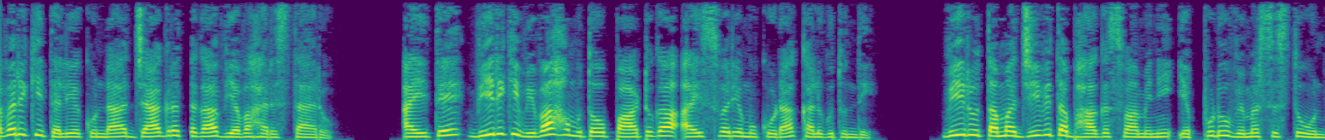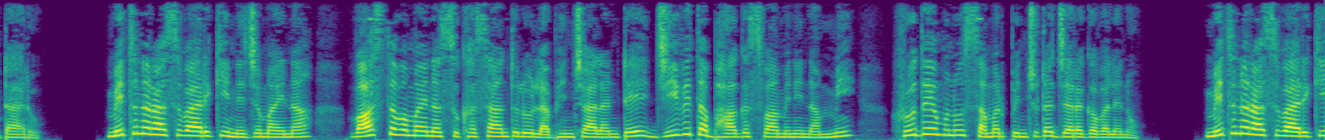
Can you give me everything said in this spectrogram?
ఎవరికీ తెలియకుండా జాగ్రత్తగా వ్యవహరిస్తారు. అయితే వీరికి వివాహముతో పాటుగా ఐశ్వర్యము కూడా కలుగుతుంది. వీరు తమ జీవిత భాగస్వామిని ఎప్పుడూ విమర్శిస్తూ ఉంటారు. మిథునరాశివారికి నిజమైన వాస్తవమైన సుఖశాంతులు లభించాలంటే జీవిత భాగస్వామిని నమ్మి హృదయమును సమర్పించుట జరగవలెను. మిథునరాశివారికి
